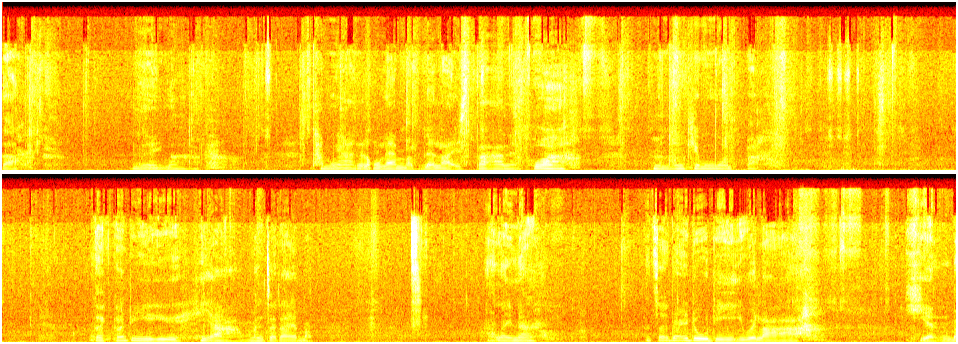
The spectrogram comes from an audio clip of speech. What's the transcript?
จะเหนื่อยมากทำงานโรงแรมแบบหลาย ๆ สตาร์เนี่ย เพราะว่ามันต้องเข้มงวดปะ แต่ก็ดีอย่างมันจะได้แบบ อะไรนะ มันจะได้ดูดีเวลาเขียนใบ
